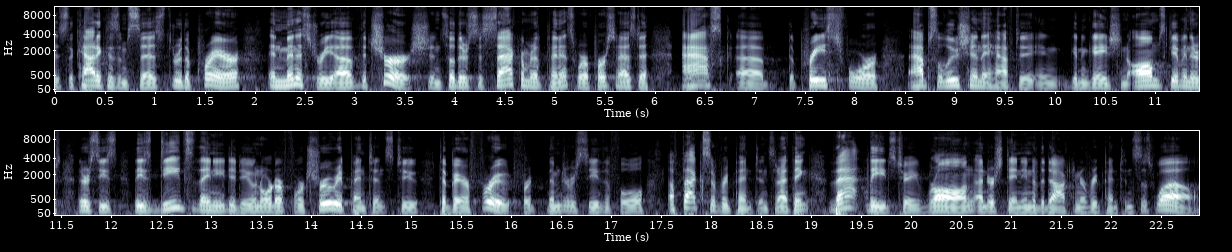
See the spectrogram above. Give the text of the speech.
as the Catechism says, through the prayer and ministry of the church. And so there's this sacrament of penance where a person has to ask uh, the priest for absolution. They have to in, get engaged in almsgiving. There's, there's these, these deeds that they need to do in order for true repentance to, to bear fruit, for them to receive the full effects of repentance. And I think that leads to a wrong understanding of the doctrine of repentance as well.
